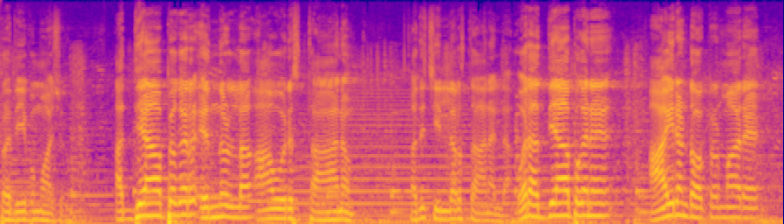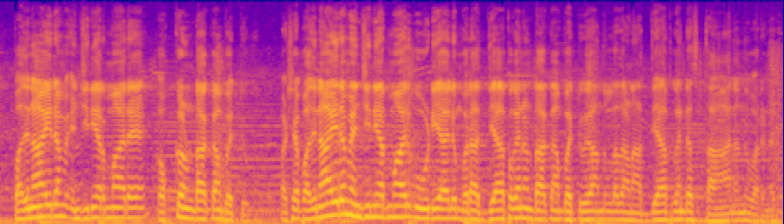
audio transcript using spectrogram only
പ്രദീപ മാഷും. അധ്യാപകർ എന്നുള്ള ആ ഒരു സ്ഥാനം അത് ചില്ലറ സ്ഥാനമല്ല. ഒരധ്യാപകന് ആയിരം ഡോക്ടർമാരെ പതിനായിരം എഞ്ചിനീയർമാരെ ഒക്കെ ഉണ്ടാക്കാൻ പറ്റും. പക്ഷേ പതിനായിരം എഞ്ചിനീയർമാർ കൂടിയാലും ഒരു അധ്യാപകൻ ഉണ്ടാക്കാൻ പറ്റുക എന്നുള്ളതാണ് അധ്യാപകന്റെ സ്ഥാനം എന്ന് പറയുന്നത്.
